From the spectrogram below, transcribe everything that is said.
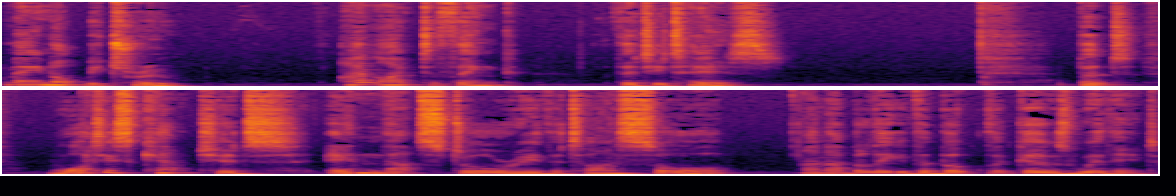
may not be true. I like to think that it is. But what is captured in that story that I saw, and I believe the book that goes with it,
